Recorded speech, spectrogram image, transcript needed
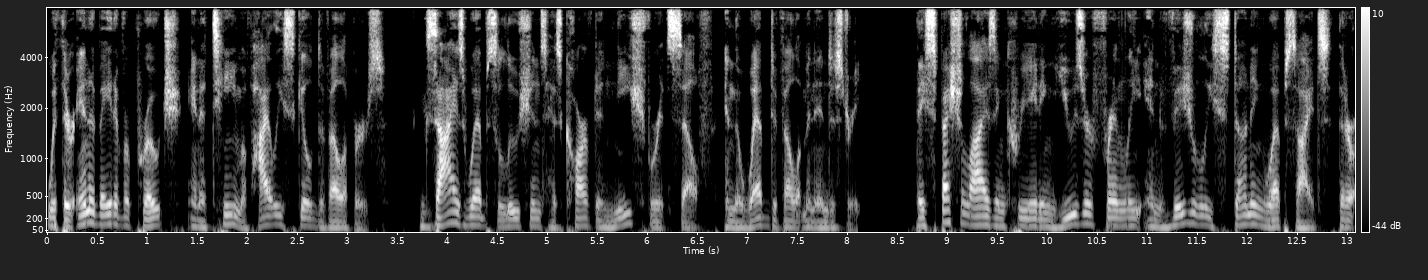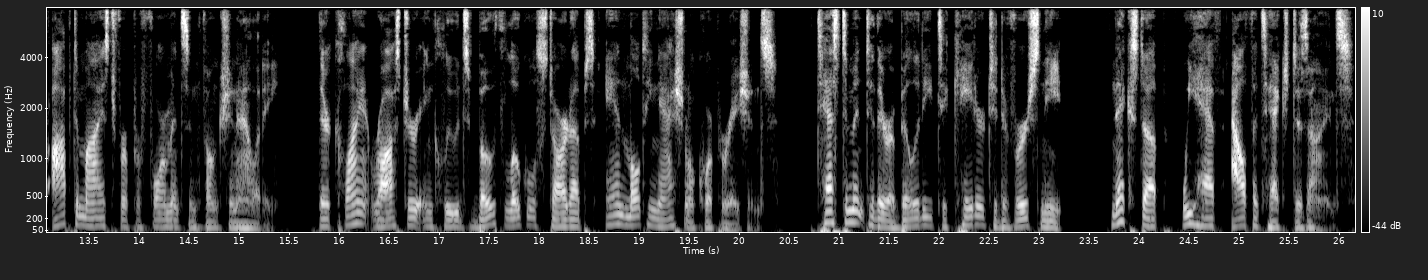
With their innovative approach and a team of highly skilled developers, Xai's Web Solutions has carved a niche for itself in the web development industry. They specialize in creating user friendly and visually stunning websites that are optimized for performance and functionality. Their client roster includes both local startups and multinational corporations, testament to their ability to cater to diverse needs. Next up, we have AlphaTech Designs.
